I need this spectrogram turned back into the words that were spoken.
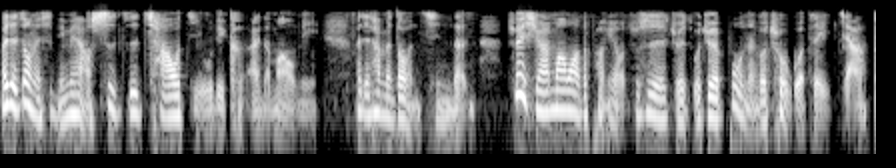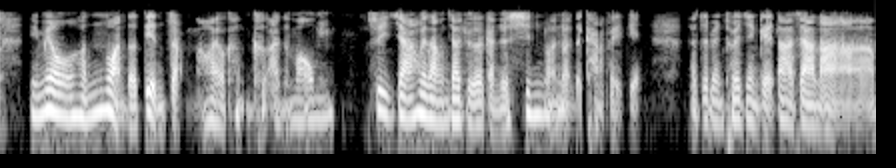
而且重点是里面还有四只超级无敌可爱的猫咪，而且它们都很亲人，所以喜欢猫猫的朋友就是觉我觉得不能够错过这一家，里面有很暖的店长，然后还有很可爱的猫咪，是一家会让人家觉得感觉心暖暖的咖啡店，在这边推荐给大家啦。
